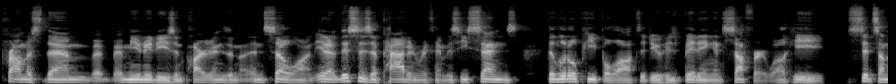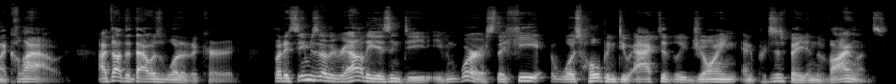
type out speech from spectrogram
promised them uh, immunities and pardons and, and so on. You know, this is a pattern with him as he sends the little people off to do his bidding and suffer while he sits on a cloud. I thought that that was what had occurred. But it seems that the reality is indeed even worse, that he was hoping to actively join and participate in the violence.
